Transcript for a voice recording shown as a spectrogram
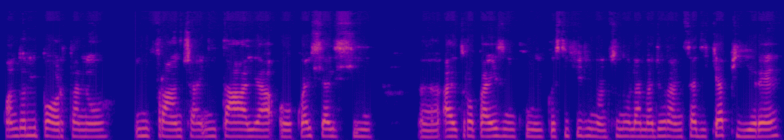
quando li portano in Francia, in Italia o qualsiasi eh, altro paese in cui questi figli non sono la maggioranza, di capire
